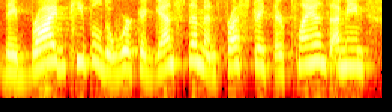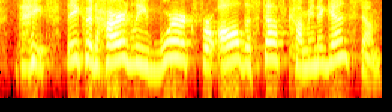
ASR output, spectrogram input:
They bribed people to work against them and frustrate their plans. I mean, they, they could hardly work for all the stuff coming against them.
